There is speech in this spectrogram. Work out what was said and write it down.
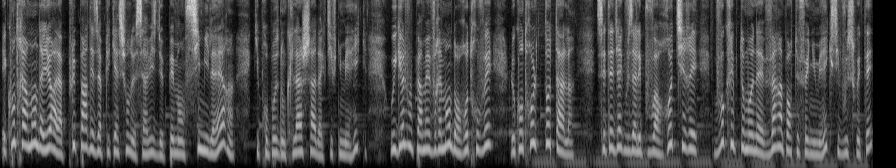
Et contrairement d'ailleurs à la plupart des applications de services de paiement similaires, qui proposent donc l'achat d'actifs numériques, Wiggle vous permet vraiment d'en retrouver le contrôle total. C'est-à-dire que vous allez pouvoir retirer vos crypto-monnaies vers un portefeuille numérique si vous souhaitez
